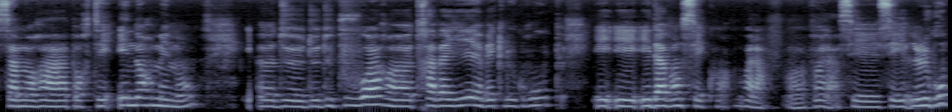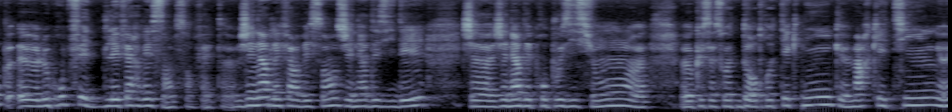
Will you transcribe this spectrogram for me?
Ça m'aura apporté énormément. Euh, de, pouvoir euh, travailler avec le groupe et, d'avancer quoi. Voilà. Euh, voilà. C'est le groupe le groupe fait de l'effervescence en fait. Génère de l'effervescence génère des idées génère des propositions que ce soit d'ordre technique marketing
